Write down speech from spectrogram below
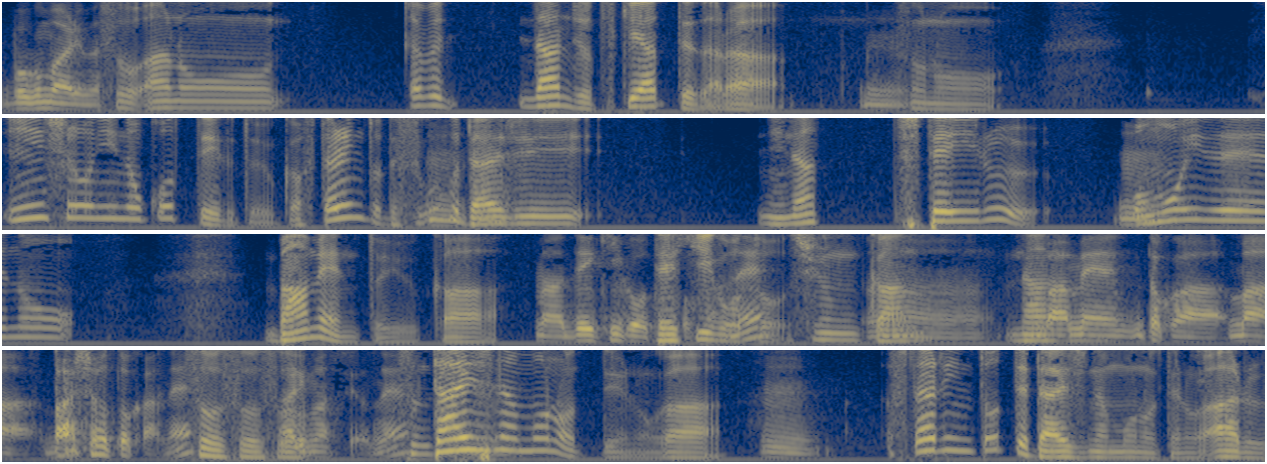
僕もあります。そう、あのーやっぱり男女付き合ってたら、うんその、印象に残っているというか、二人にとってすごく大事にな、しているうん思い出の場面というか、まあ出来事とか、ね。出来事、瞬間、なうん場面とか、まあ場所とかね。そうそうそう。ありますよね。その大事なものっていうのが、うん。二人にとって大事なものっていうのがあうる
